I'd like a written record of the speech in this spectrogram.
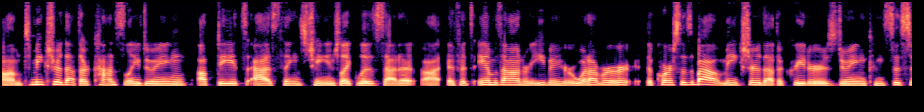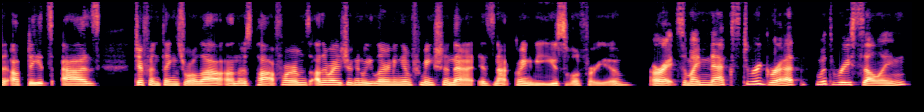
um, to make sure that they're constantly doing updates as things change. Like Liz said, uh, if it's Amazon or eBay or whatever the course is about, make sure that the creator is doing consistent updates as different things roll out on those platforms. Otherwise, you're going to be learning information that is not going to be useful for you. All right. So, my next regret with reselling,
